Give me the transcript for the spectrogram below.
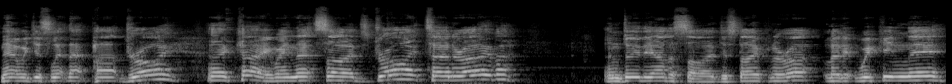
now we just let that part dry okay when that side's dry turn her over and do the other side. Just open her up, let it wick in there.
